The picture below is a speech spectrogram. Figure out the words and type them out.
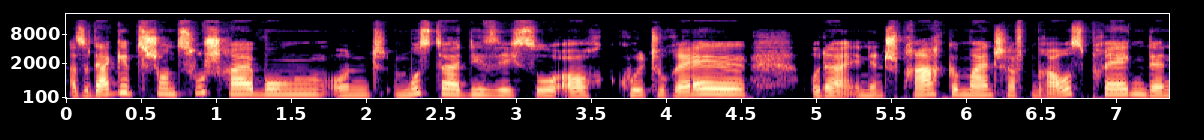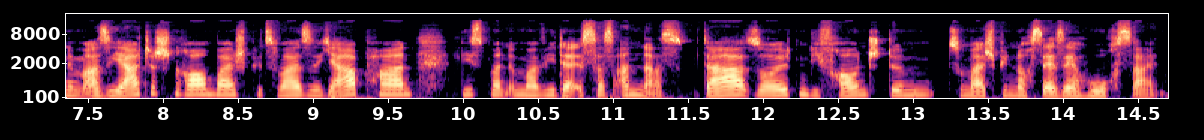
Also da gibt es schon Zuschreibungen und Muster, die sich so auch kulturell oder in den Sprachgemeinschaften rausprägen. Denn im asiatischen Raum beispielsweise Japan liest man immer wieder, ist das anders. Da sollten die Frauenstimmen zum Beispiel noch sehr, sehr hoch sein.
